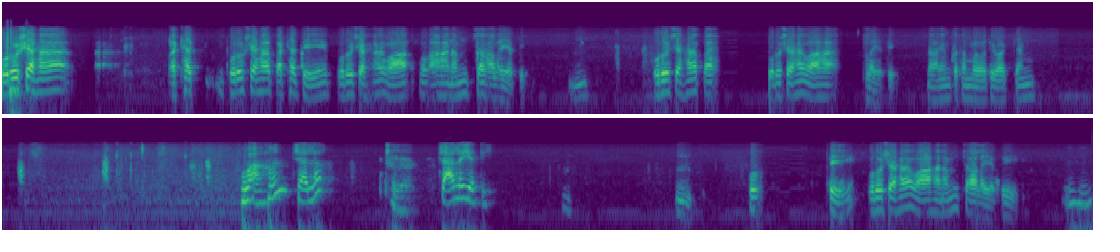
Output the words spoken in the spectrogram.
पुरुषः पठ पुरुषः पठति पुरुषः वा वाहनं चालयति। पुरुषः प पुरुषः वाहनं चालयति। इदानीं कथं भवति वाक्यम् वाहन चल चल। चालयति। हम्म। पुरुषः वाहनं चालयति। हम्म।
